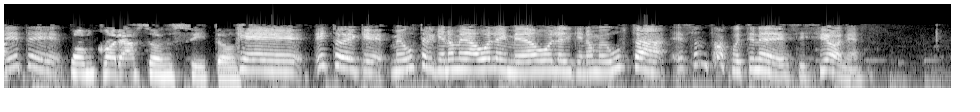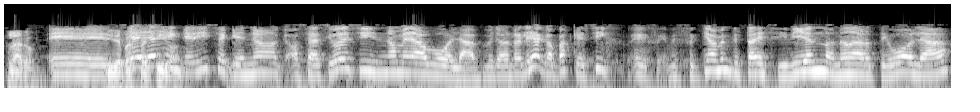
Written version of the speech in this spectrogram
Tete, con corazoncitos. Que esto de que me gusta el que no me da bola y me da bola el que no me gusta, eh, son todas cuestiones de decisiones. Claro. Eh, y de si hay alguien que dice que no, o sea, si vos decís no me da bola, pero en realidad capaz que sí, efectivamente está decidiendo no darte bola,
